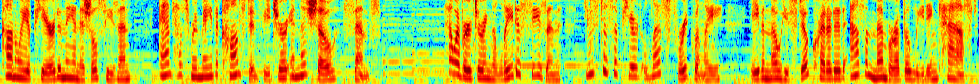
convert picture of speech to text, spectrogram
Conway appeared in the initial season and has remained a constant feature in the show since. However, during the latest season, Eustace appeared less frequently, even though he's still credited as a member of the leading cast.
